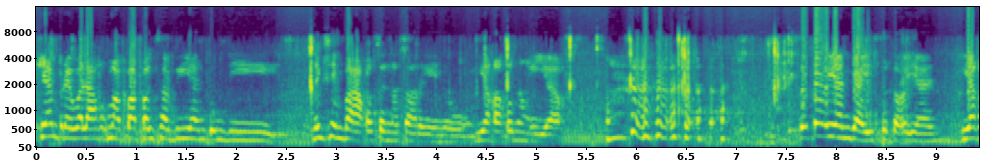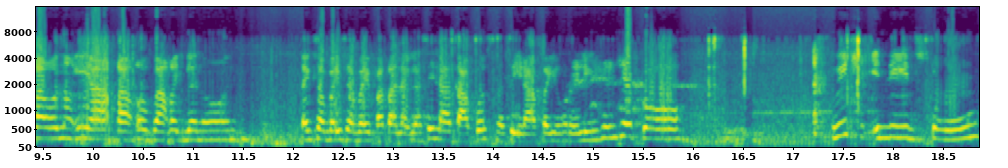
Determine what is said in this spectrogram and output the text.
Siyempre, wala akong mapapagsabihan kundi nagsimba ako sa Nazareno. Iyak ako ng iyak. totoo yan, guys. Totoo yan. Iyak ako ng iyak. Ako, bakit ganun? Nagsabay-sabay pa talaga sila. Tapos, nasira pa yung relationship ko. Which leads to,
